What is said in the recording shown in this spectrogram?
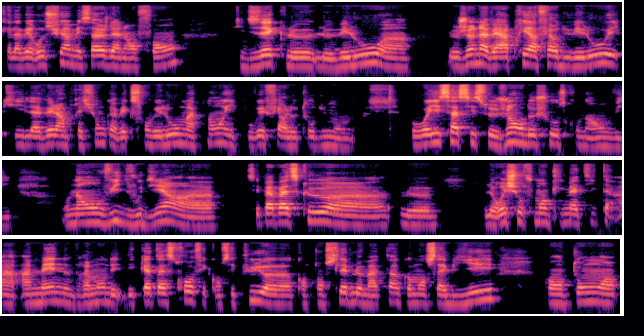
qu'elle avait reçu un message d'un enfant qui disait que le, le vélo, le jeune avait appris à faire du vélo et qu'il avait l'impression qu'avec son vélo, maintenant, il pouvait faire le tour du monde. Vous voyez, ça, c'est ce genre de choses qu'on a envie. On a envie de vous dire, euh, c'est pas parce que euh, le, réchauffement climatique amène vraiment des, catastrophes et qu'on ne sait plus, euh, quand on se lève le matin, comment s'habiller, quand on,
